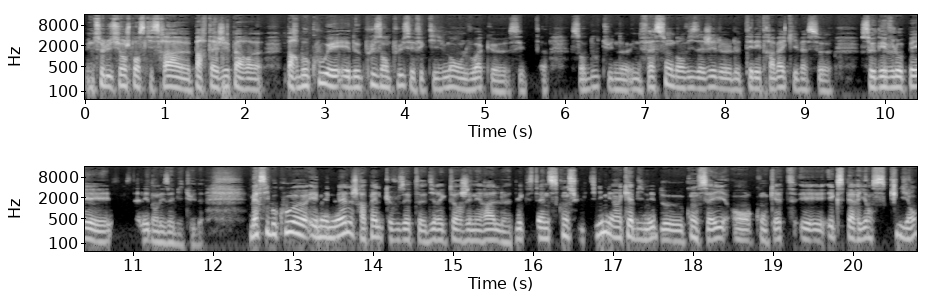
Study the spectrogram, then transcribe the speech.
Une solution, je pense, qui sera partagée par, par beaucoup et, de plus en plus. Effectivement, on le voit que c'est sans doute une, une façon d'envisager le, télétravail qui va se, se développer dans les habitudes. Merci beaucoup euh, Emmanuel. Je rappelle que vous êtes directeur général d'Extense Consulting, un cabinet de conseil en conquête et expérience client.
